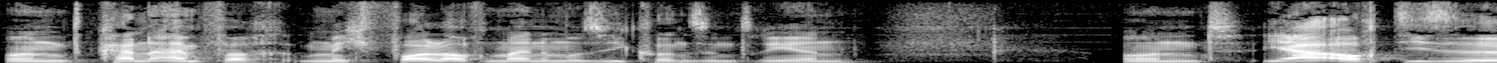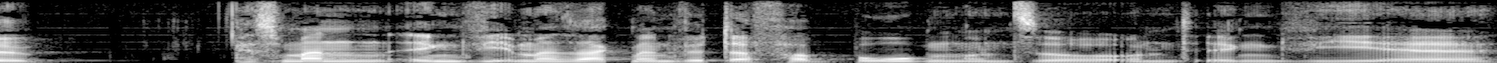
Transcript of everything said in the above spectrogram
und kann einfach mich voll auf meine Musik konzentrieren. Und ja, auch diese, dass man irgendwie immer sagt, man wird da verbogen und so und irgendwie äh,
